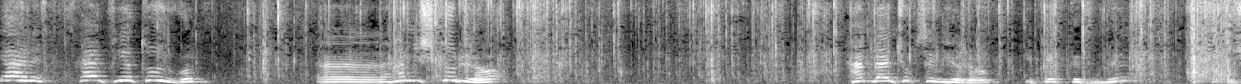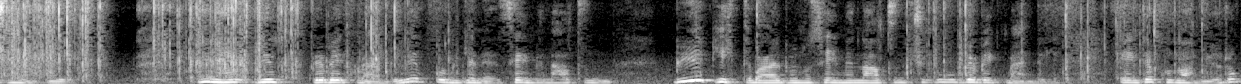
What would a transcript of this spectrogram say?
Yani hem fiyatı uygun e, hem iş görüyor. Hem ben çok seviyorum. İpek dedim mi çok hoşuma gidiyor. Yine bir bebek mendili. Bunu gene Seymen Altın büyük ihtimal bunu Seymen'in altını çünkü bu bebek mendili. Evde kullanmıyorum.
